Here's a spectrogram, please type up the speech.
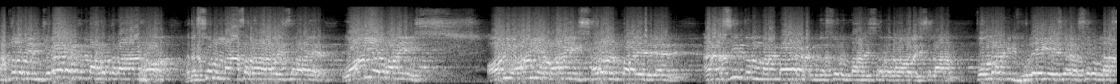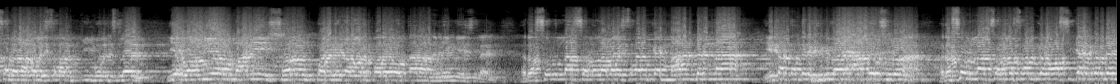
আব্দুল বিন জুবাইর রাদিয়াল্লাহু তাআলা রাসূলুল্লাহ সাল্লাল্লাহু আলাইহি সাল্লামের ওয়ামিও বাণী এটা তাদের হৃদয়ে ছিল না। অস্বীকার করবেন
